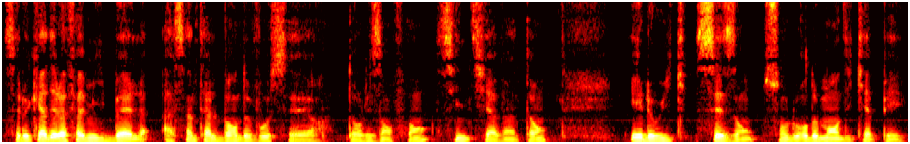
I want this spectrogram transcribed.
C'est le cas de la famille Bell à Saint-Alban de Vaussaire, dont les enfants, Cynthia 20 ans et Loïc 16 ans, sont lourdement handicapés.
